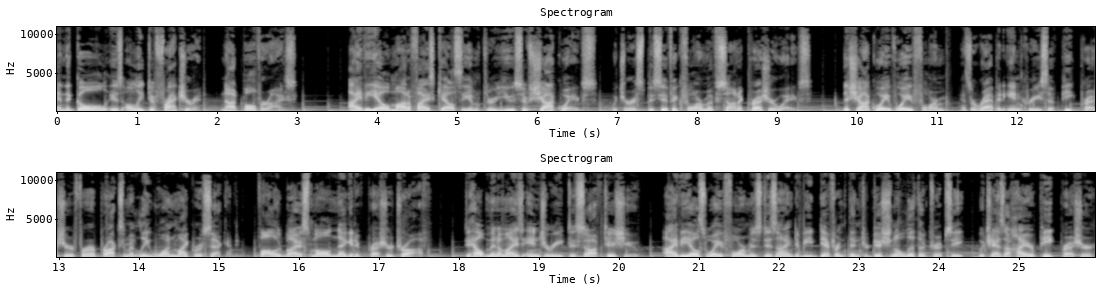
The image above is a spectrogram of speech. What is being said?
and the goal is only to fracture it, not pulverize. IVL modifies calcium through use of shock waves, which are a specific form of sonic pressure waves. The shock wave waveform has a rapid increase of peak pressure for approximately 1 microsecond, followed by a small negative pressure trough. To help minimize injury to soft tissue, IVL's waveform is designed to be different than traditional lithotripsy, which has a higher peak pressure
